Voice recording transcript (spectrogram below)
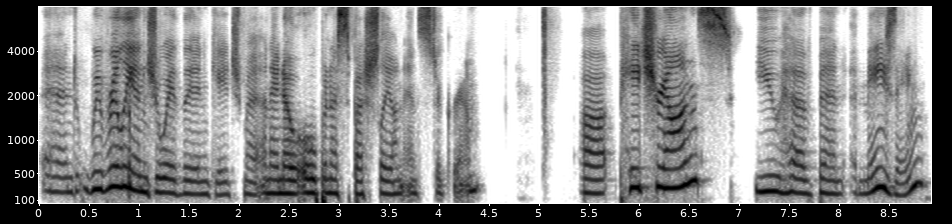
And we really enjoy the engagement. And I know Oban, especially on Instagram. Uh, Patreons, you have been amazing.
